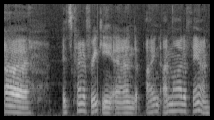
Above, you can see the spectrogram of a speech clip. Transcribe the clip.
uh it's kind of freaky and I, i'm not a fan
